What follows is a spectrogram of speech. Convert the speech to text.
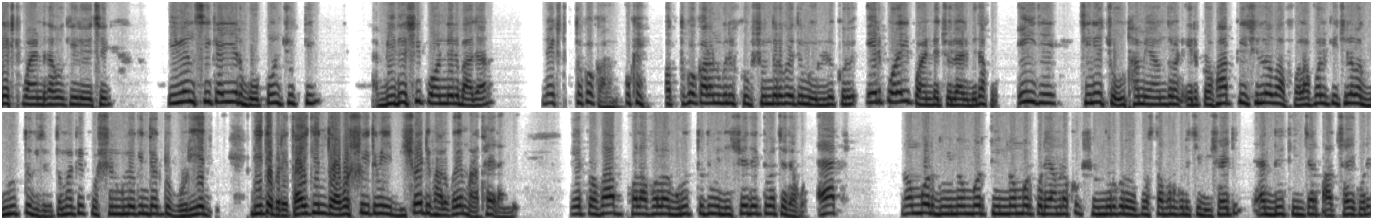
নেক্সট পয়েন্ট দেখো, কি রয়েছে? ইউএনসিকাই এর গোপন চুক্তি। বিদেশি পণ্যের বাজার। নেক্সট প্রত্যক্ষ কারণ ওকে প্রত্যক্ষ কারণগুলি খুব সুন্দর করে তুমি উল্লেখ করবে। এরপরেই পয়েন্টে চলে আসবে। দেখো, এই যে চীনের চৌঠামে আন্দোলন, এর প্রভাব কি ছিল বা ফলাফল কি ছিল বা গুরুত্ব কি ছিল? তোমাকে কোশ্চেনগুলো কিন্তু একটু ঘুরিয়ে দিতে পারে। তাই কিন্তু অবশ্যই তুমি এই বিষয়টি ভালো করে মাথায় রাখবে। এর প্রভাব, ফলাফল গুরুত্ব তুমি নিশ্চয়ই দেখতে পাচ্ছ। দেখো, এক নম্বর, দুই নম্বর, তিন নম্বর করে আমরা খুব সুন্দর করে উপস্থাপন করেছি বিষয়টি। এক, দুই, তিন, চার, পাঁচ, ছয় করে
